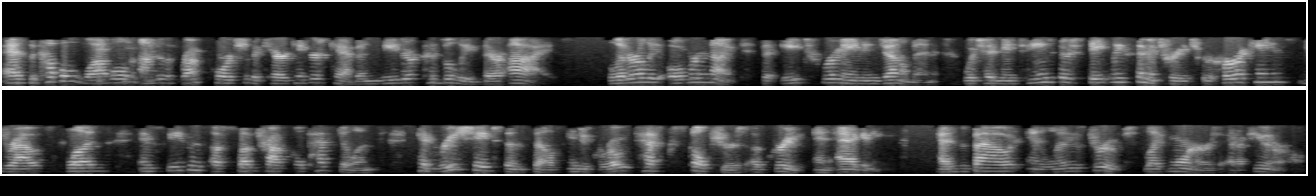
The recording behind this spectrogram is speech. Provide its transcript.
As the couple wobbled onto the front porch of the caretaker's cabin, neither could believe their eyes. Literally overnight, the eight remaining gentlemen, which had maintained their stately symmetry through hurricanes, droughts, floods, and seasons of subtropical pestilence, had reshaped themselves into grotesque sculptures of grief and agony, heads bowed and limbs drooped like mourners at a funeral.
